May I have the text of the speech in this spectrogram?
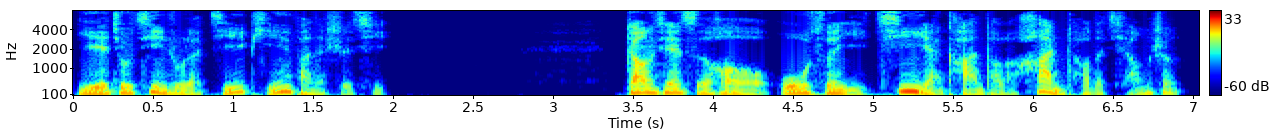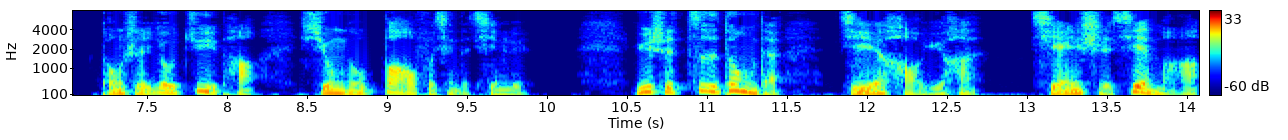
也就进入了极频繁的时期。张骞死后，乌孙已亲眼看到了汉朝的强盛，同时又惧怕匈奴报复性的侵略，于是自动的结好于汉。遣使献马，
